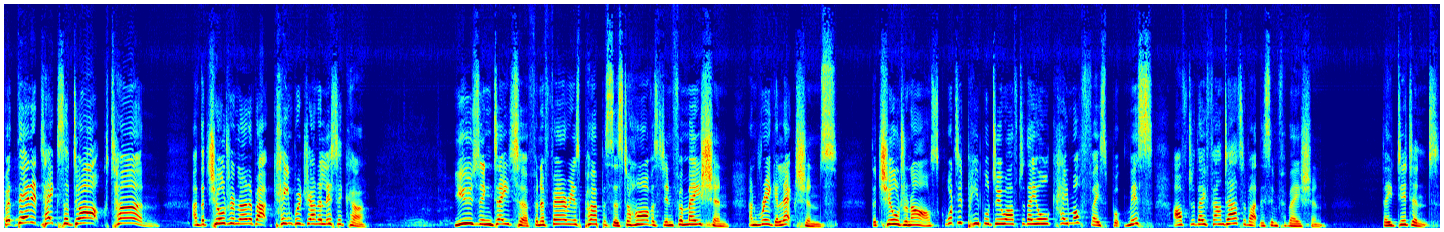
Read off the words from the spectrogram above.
But then it takes a dark turn, and the children learn about Cambridge Analytica, using data for nefarious purposes to harvest information and rig elections. The children ask, What did people do after they all came off Facebook, miss, after they found out about this information? They didn't,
